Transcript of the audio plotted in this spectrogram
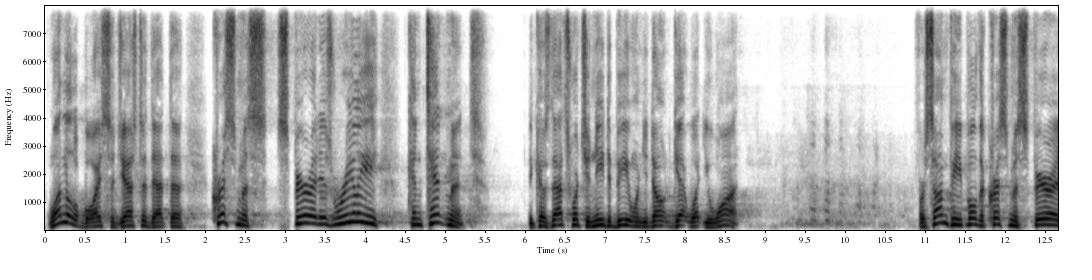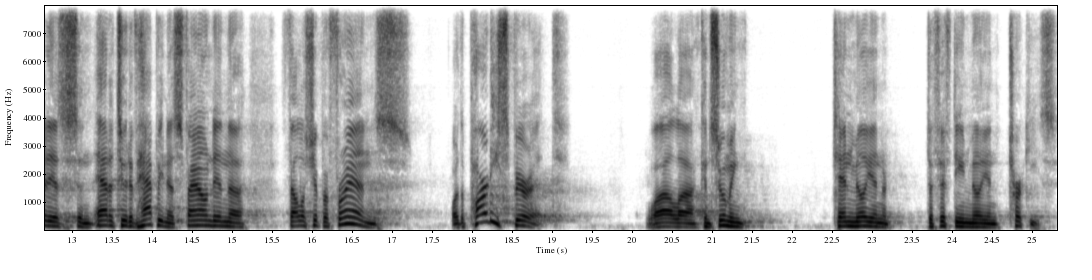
One little boy suggested that the Christmas spirit is really contentment because that's what you need to be when you don't get what you want. For some people, the Christmas spirit is an attitude of happiness found in the fellowship of friends or the party spirit while uh, consuming 10 million to 15 million turkeys.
